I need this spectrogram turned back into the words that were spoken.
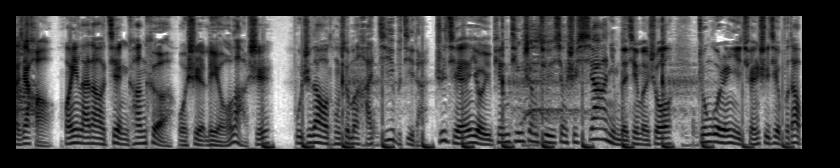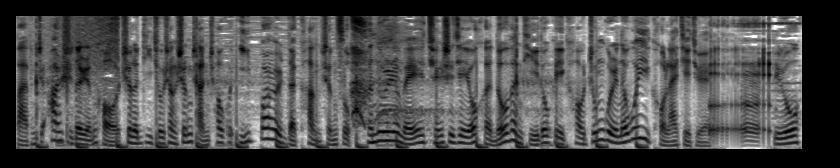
大家好，欢迎来到健康课，我是刘老师。不知道同学们还记不记得，之前有一篇听上去像是吓你们的新闻，说中国人以全世界不到百分之二十的人口吃了地球上生产超过一半的抗生素。很多人认为全世界有很多问题都可以靠中国人的胃口来解决，比如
